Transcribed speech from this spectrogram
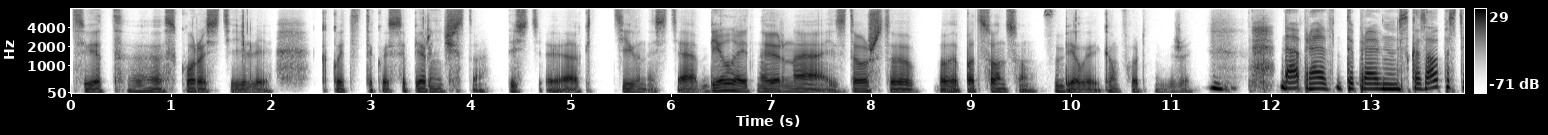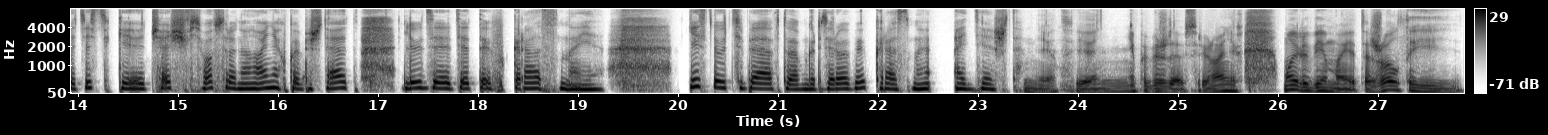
цвет э, скорости или какое-то такое соперничество. То есть э, активность. А белое, это, наверное, из-за того, что э, под солнцем в белой комфортнее бежать. Да, правильно, ты правильно сказал. По статистике, чаще всего в соревнованиях побеждают люди, одетые в красное. Есть ли у тебя в твоем гардеробе красная одежда? Нет, я не побеждаю в соревнованиях. Мой любимый это желтый,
